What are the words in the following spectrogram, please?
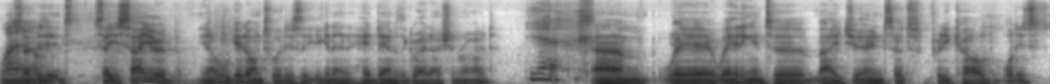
wow So, it's, so you say you're, you know, we'll get onto it. Is that you're going to head down to the Great Ocean Road? Yeah. Um, we're we're heading into May June, so it's pretty cold. What is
